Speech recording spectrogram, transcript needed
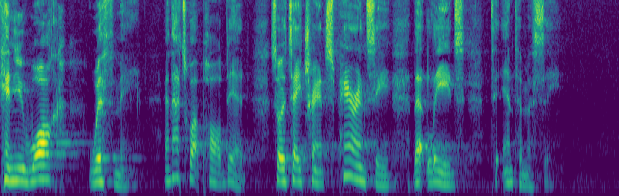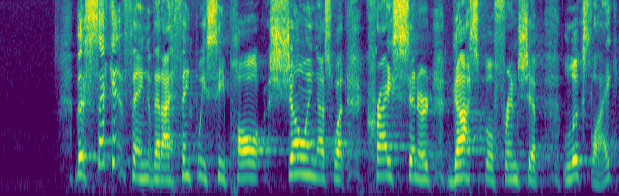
Can you walk with me? And that's what Paul did. So it's a transparency that leads to intimacy. The second thing that I think we see Paul showing us what Christ centered gospel friendship looks like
